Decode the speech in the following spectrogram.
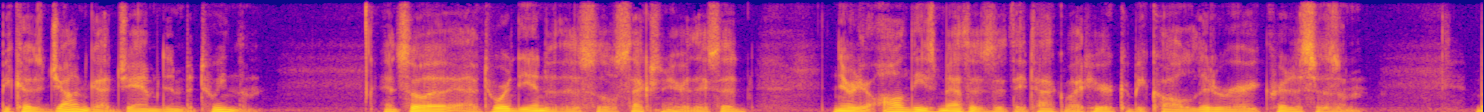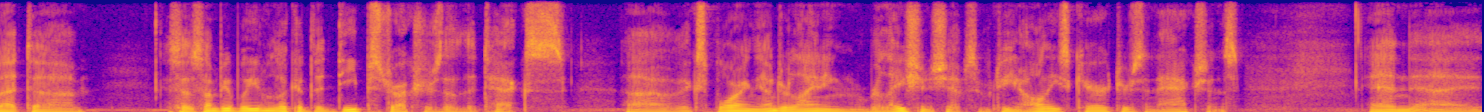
because John got jammed in between them. And so, uh, toward the end of this little section here, they said nearly all these methods that they talk about here could be called literary criticism. But uh, so some people even look at the deep structures of the texts, uh, exploring the underlying relationships between all these characters and actions. And uh,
